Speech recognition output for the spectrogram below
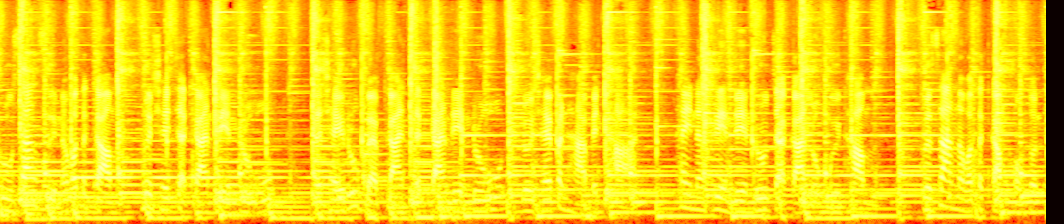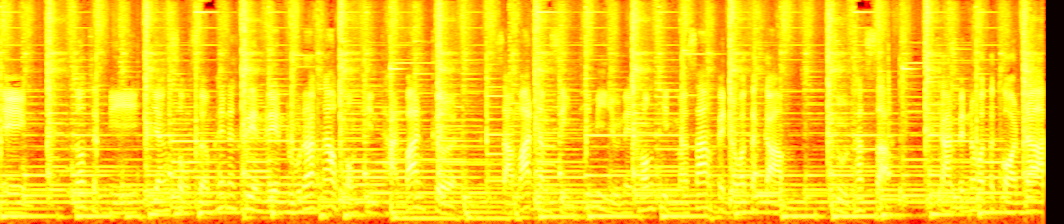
ครูสร้างสื่อนวัตกรรม เพื่อใช้จัดการเรียนรู้ และใช้รูปแบบการจัดการเรียนรู้ โดยใช้ปัญหาเป็นฐาน ให้นักเรียนเรียนรู้จากการลงมือทำเพื่อสร้างนวัตกรรมของตนเอง นอกจากนี้ยังส่งเสริมให้นักเรียนเรียนรู้รากเหง้าของถิ่นฐานบ้านเกิด สามารถนำสิ่งที่มีอยู่ในท้องถิ่นมาสร้างเป็นนวัตกรรม สู่ทักษะ การเป็นนวัตกรได้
